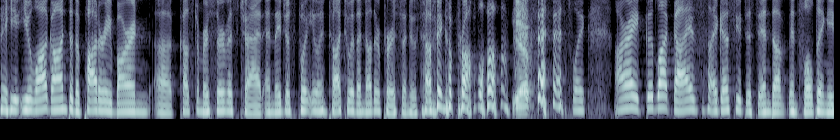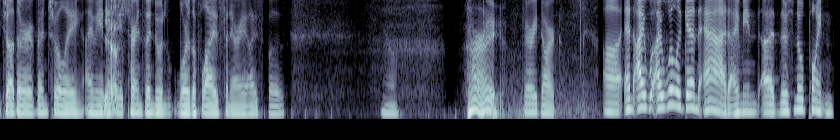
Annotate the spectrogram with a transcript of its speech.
you, you log on to the Pottery Barn uh, customer service chat, and they just put you in touch with another person who's having a problem. Yep. it's like, all right, good luck, guys. I guess you just end up insulting each other eventually. I mean, yes. it, it, turns into a Lord of the Flies scenario, I suppose. Yeah. All right. Very dark. Uh, and I, w- I will again add, I mean, uh, there's no point in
